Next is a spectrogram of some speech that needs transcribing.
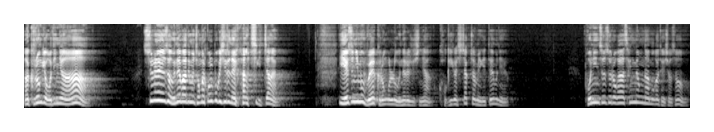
아, 그런 게 어딨냐. 수련회에서 은혜 받으면 정말 꼴 보기 싫은 애가 하나씩 있잖아요. 예수님은 왜 그런 걸로 은혜를 주시냐? 거기가 시작점이기 때문이에요. 본인 스스로가 생명나무가 되셔서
